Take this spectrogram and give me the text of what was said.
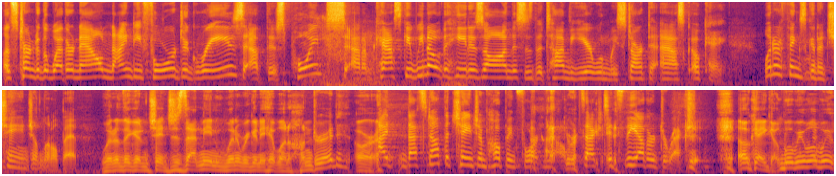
Let's turn to the weather now. 94 degrees at this point. Adam Caskey, we know the heat is on. This is the time of year when we start to ask, okay, when are things going to change a little bit? When are they going to change? Does that mean when are we going to hit 100? Or I, that's not the change I'm hoping for. No, right. it's actually it's the other direction. okay, good. Well, we will we,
